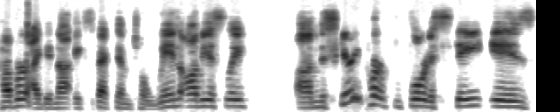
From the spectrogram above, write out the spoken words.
cover. I did not expect them to win. Obviously, um, the scary part for Florida State is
